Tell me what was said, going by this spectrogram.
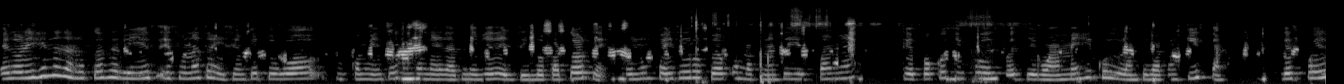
El origen de las roscas de reyes es una tradición que tuvo sus comienzos en la Edad Media del siglo XIV, en un país europeo como Francia y España, que poco tiempo después llegó a México durante la conquista. Después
